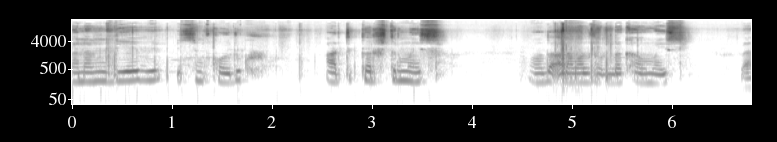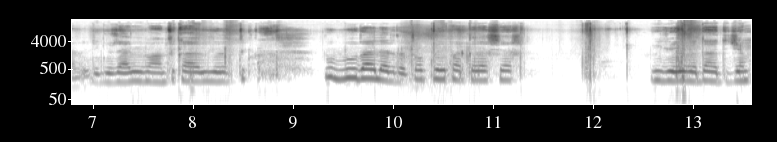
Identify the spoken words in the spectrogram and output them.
Önemli diye bir isim koyduk. Artık karıştırmayız. Onu da aramak zorunda kalmayız. Bence de güzel bir mantık yürüttük. Bu buğdayları da toplayıp arkadaşlar videoya veda edeceğim.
